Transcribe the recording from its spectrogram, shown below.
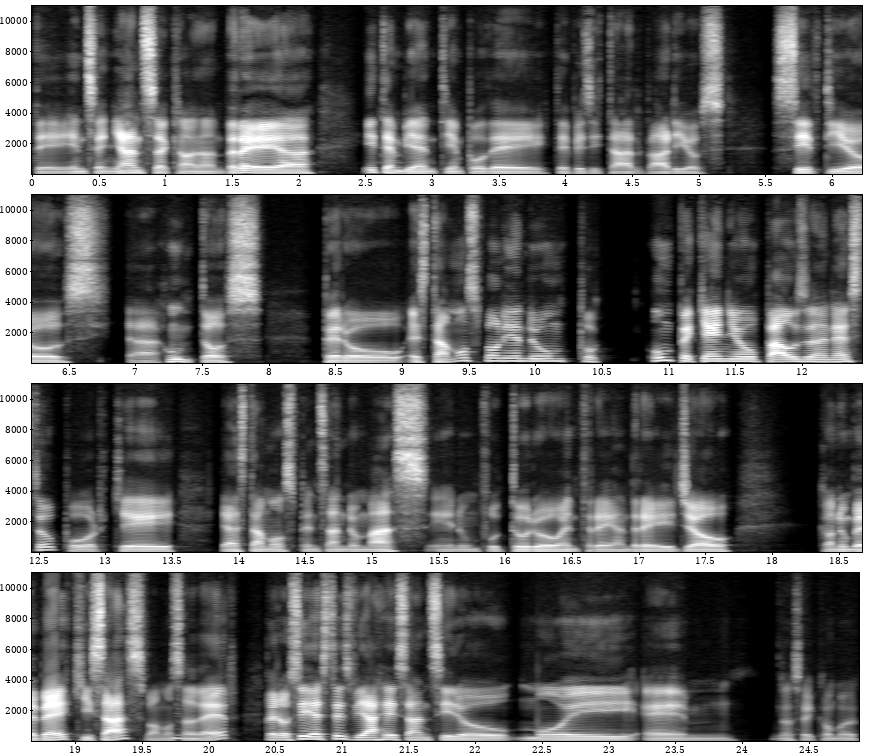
de enseñanza con Andrea y también tiempo de, de visitar varios sitios ah, juntos, pero estamos poniendo un, un pequeño pausa en esto porque ya estamos pensando más en un futuro entre André y yo con un bebé, quizás, vamos a ver. Pero sí, estos viajes han sido muy, em, no sé cómo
